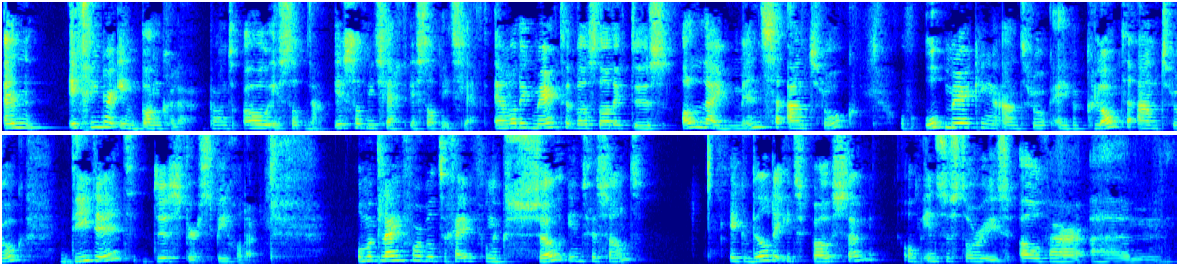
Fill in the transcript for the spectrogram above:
En ik ging daarin wankelen. Want oh, is dat, nou, is dat niet slecht? Is dat niet slecht? En wat ik merkte was dat ik dus allerlei mensen aantrok. Of opmerkingen aantrok. Even klanten aantrok. Die dit dus weer spiegelden. Om een klein voorbeeld te geven vond ik zo interessant. Ik wilde iets posten op Insta Stories over um,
